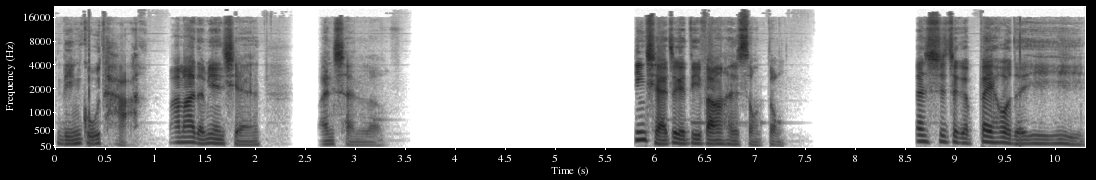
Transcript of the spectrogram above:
灵骨塔妈妈的面前完成了。听起来这个地方很耸动，但是这个背后的意义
